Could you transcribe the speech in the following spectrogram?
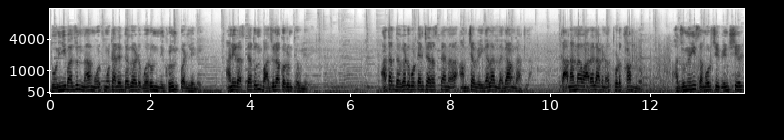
दोन्ही बाजूंना मोठमोठ्याले दगड वरून निखळून पडलेले आणि रस्त्यातून बाजूला करून ठेवलेले. आता दगड गोट्यांच्या रस्त्यानं आमच्या वेगाला लगाम घातला. कानांना वारं लागणं थोडं थांबलं. अजूनही समोरची विंडशील्ड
